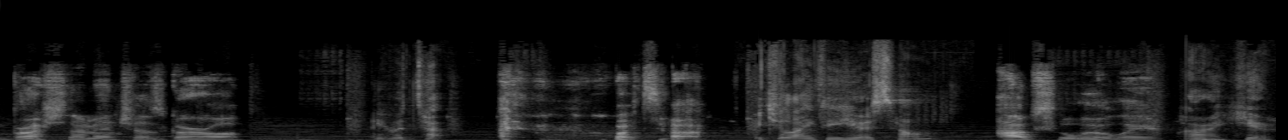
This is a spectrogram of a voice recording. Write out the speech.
Brush them inches, girl. Hey, what's up? What's up? Would you like to hear a song? Absolutely. All right, here.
